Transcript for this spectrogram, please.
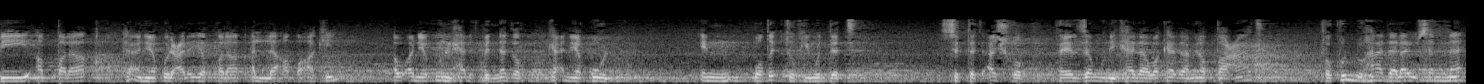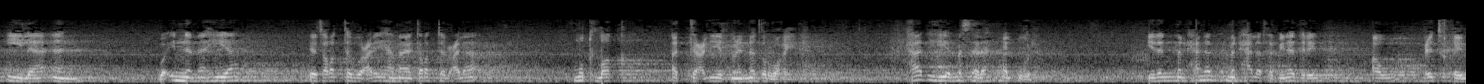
بالطلاق كأن يقول علي الطلاق ألا أطأك أو أن يكون الحلف بالنذر كأن يقول إن وطئتك مدة ستة أشهر فيلزمني كذا وكذا من الطاعات فكل هذا لا يسمى إيلاء وإنما هي يترتب عليها ما يترتب على مطلق التعليق من النذر وغيره. هذه هي المسألة الأولى. إذا من من حلف بنذر أو عتق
